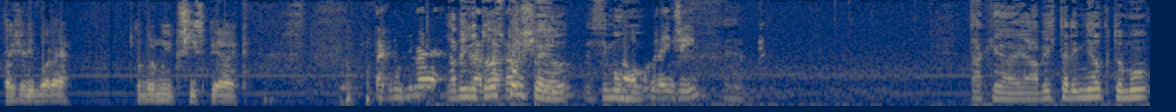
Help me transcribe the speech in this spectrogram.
Takže Libore, to byl můj příspěvek. Tak můžeme... Já bych do toho vstoupil, jestli mohu. No, tak já bych tady měl k tomu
